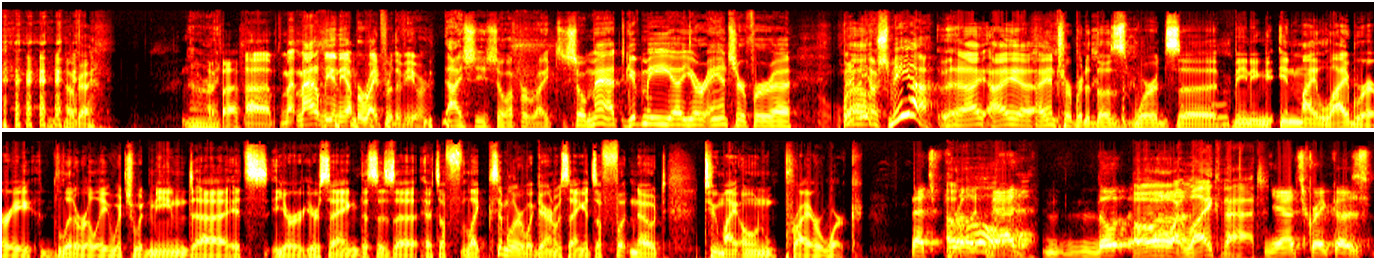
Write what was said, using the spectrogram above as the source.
Okay. All High five. Uh, Ma- Matt will be in the upper right for the viewer. I see. So upper right. So Matt, give me uh, your answer for uh, Bibliosmia. I I, uh, I interpreted those words uh, meaning in my library literally, which would mean uh, it's you're you're saying this is a it's a f- like similar to what Garon was saying. It's a footnote to my own prior work. That's brilliant. Oh. That, though, Oh, I like that. yeah, it's great because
